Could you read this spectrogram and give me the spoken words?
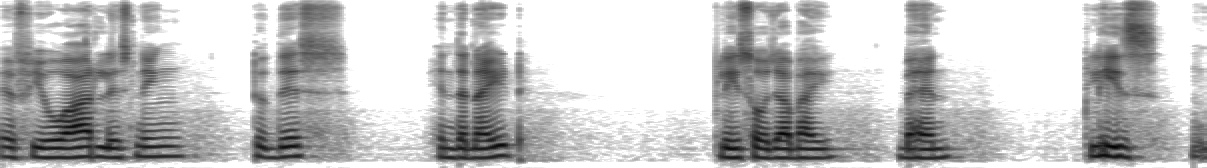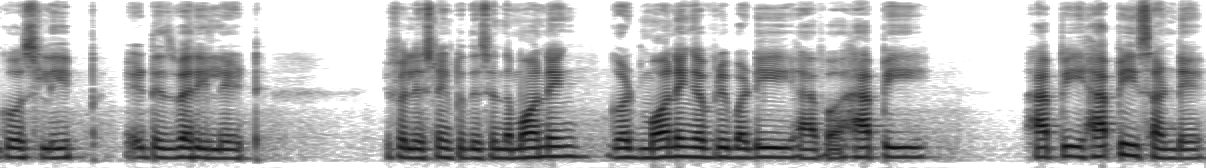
If you are listening to this in the night, please soja bhai, ben, please go sleep. It is very late. If you're listening to this in the morning, good morning everybody. Have a happy happy happy sunday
